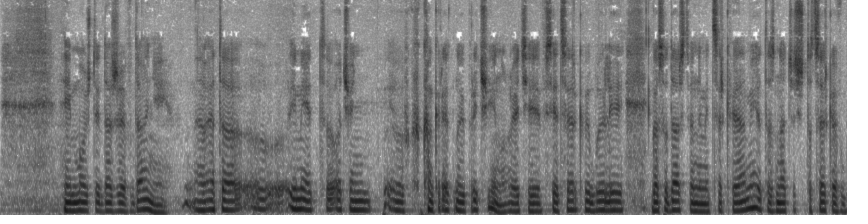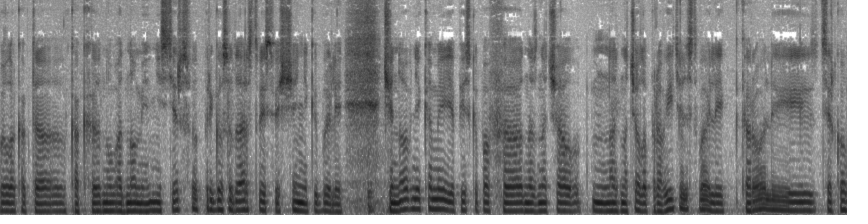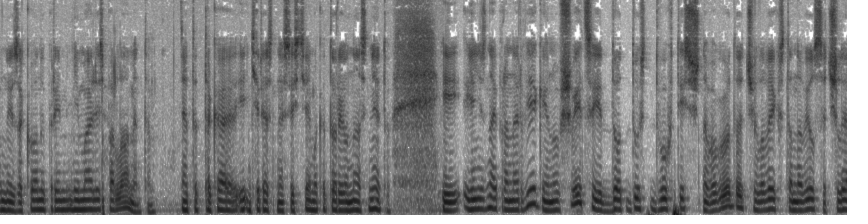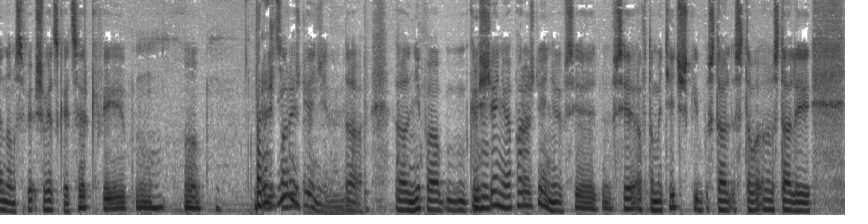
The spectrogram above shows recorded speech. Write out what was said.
и, может, и даже в Дании – это э, имеет очень э, конкретную причину. Эти все церкви были государственными церквями. Это значит, что церковь была как-то как ну, одно министерство при государстве. Священники были чиновниками. Епископов э, назначал, назначало правительство или король, и церковные законы принимались парламентом. Это такая интересная система, которой у нас нету. И я не знаю про Норвегию, но в Швеции до 2000 года человек становился членом шведской церкви ну, по рождению? По рождению, да. Э, не по крещению, угу. а по рождению. Все, все автоматически стали, стали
